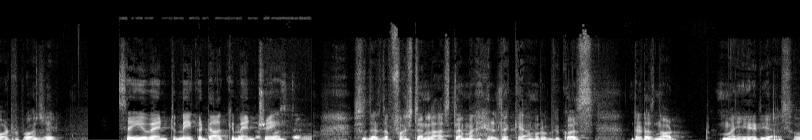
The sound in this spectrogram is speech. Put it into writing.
water project. So you went to make a documentary. So that's the first and last time I held the camera because that was not my area. So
